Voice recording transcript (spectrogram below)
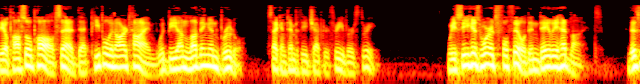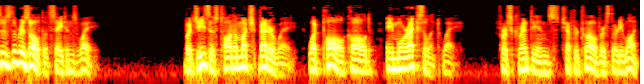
The apostle Paul said that people in our time would be unloving and brutal. 2 Timothy chapter 3 verse 3. We see his words fulfilled in daily headlines. This is the result of Satan's way. But Jesus taught a much better way, what Paul called a more excellent way. 1 Corinthians chapter 12 verse 31.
